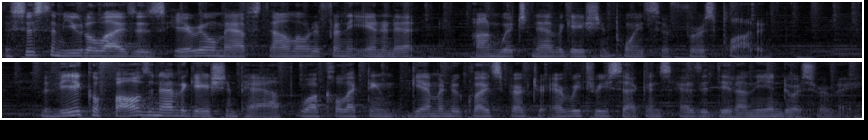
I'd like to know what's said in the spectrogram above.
The system utilizes aerial maps downloaded from the internet on which navigation points are first plotted. The vehicle follows the navigation path while collecting gamma nuclide spectra every three seconds as it did on the indoor survey.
